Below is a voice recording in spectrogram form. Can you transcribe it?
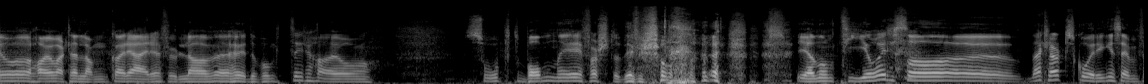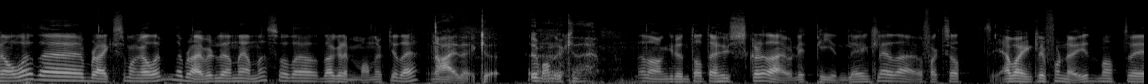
jo, har jo vært en lang karriere full av uh, høydepunkter. Har jo sopt bånd i førstedivisjon gjennom ti år. Så uh, det er klart, skåring i semifinale Det ble ikke så mange av dem. Det ble vel den ene, så da, da glemmer man jo ikke det. Nei, det er ikke det. Gjør man jo ikke det. En annen grunn til at jeg husker det, det er jo litt pinlig, egentlig. Det er jo faktisk at Jeg var egentlig fornøyd med at vi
